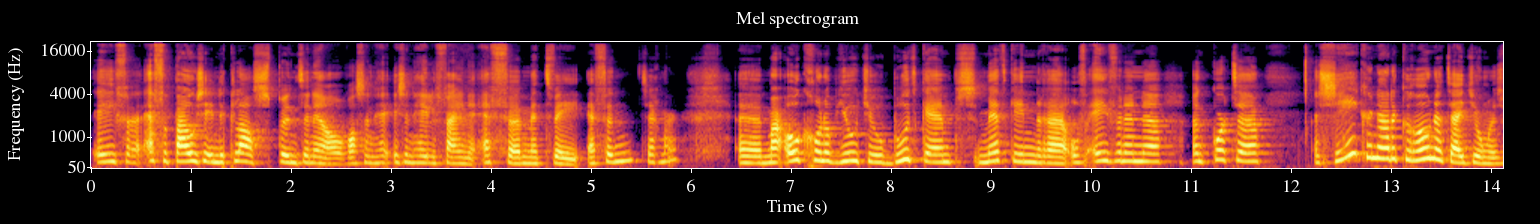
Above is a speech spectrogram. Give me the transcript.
even, even pauze in de klas.nl was een, is een hele fijne. Even met twee effen, zeg maar. Uh, maar ook gewoon op YouTube bootcamps met kinderen. Of even een, uh, een korte Zeker na de coronatijd, jongens.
